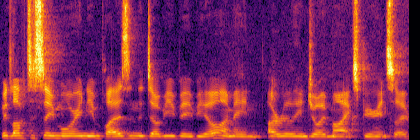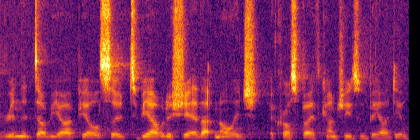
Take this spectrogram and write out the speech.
we'd love to see more Indian players in the WBBL. I mean, I really enjoyed my experience over in the WIPL, so to be able to share that knowledge across both countries would be ideal.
